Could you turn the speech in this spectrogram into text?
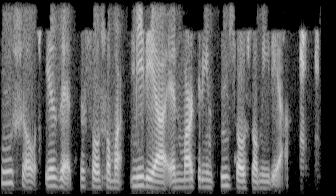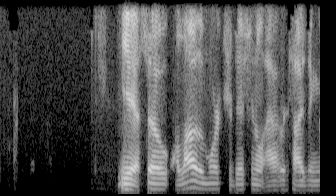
crucial is it for social media and marketing through social media? Yeah, so a lot of the more traditional advertising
